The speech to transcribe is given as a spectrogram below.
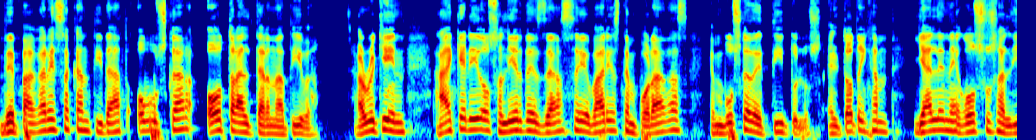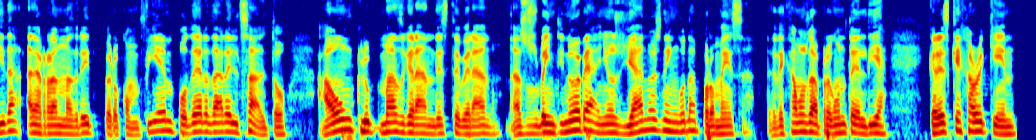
de pagar esa cantidad o buscar otra alternativa. Harry Kane ha querido salir desde hace varias temporadas en busca de títulos. El Tottenham ya le negó su salida al Real Madrid, pero confía en poder dar el salto a un club más grande este verano. A sus 29 años ya no es ninguna promesa. Te dejamos la pregunta del día. ¿Crees que Harry Kane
